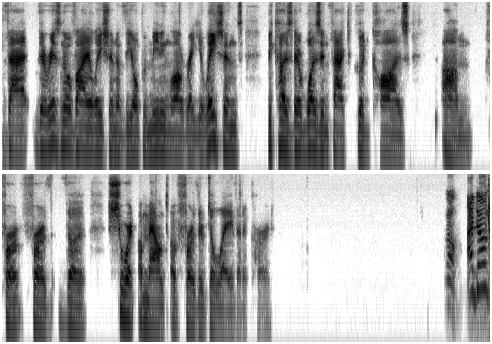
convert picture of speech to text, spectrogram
that there is no violation of the open meeting law regulations because there was in fact good cause um, for, for the short amount of further delay that occurred. Well, I don't,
